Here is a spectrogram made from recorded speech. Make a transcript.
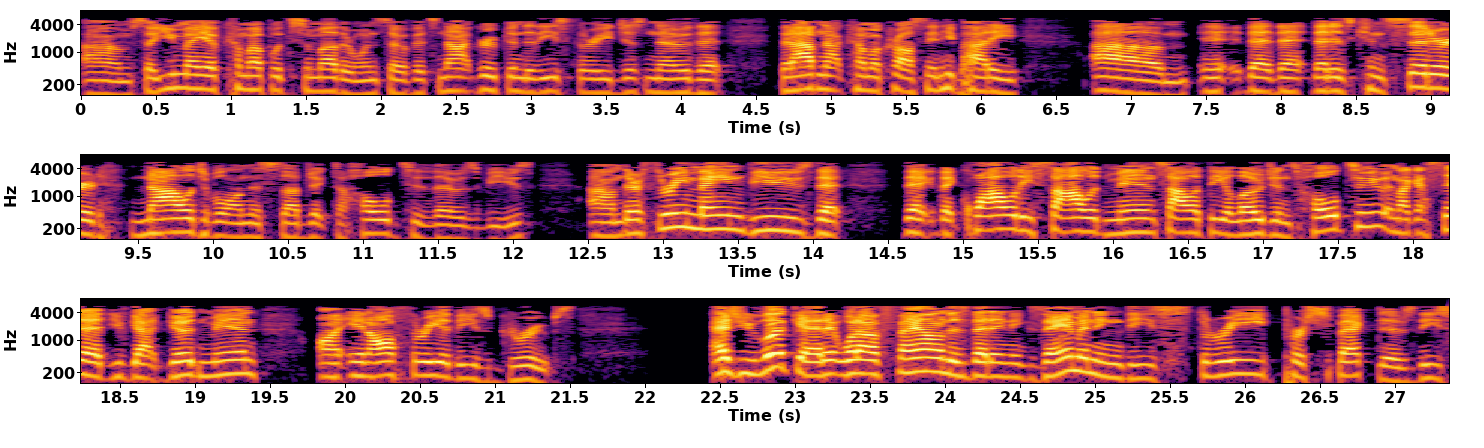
um, so you may have come up with some other ones. So if it's not grouped into these three, just know that that I've not come across anybody um, that that that is considered knowledgeable on this subject to hold to those views. Um, there are three main views that. That, that quality, solid men, solid theologians hold to, and like I said, you've got good men on, in all three of these groups as you look at it, what I've found is that in examining these three perspectives, these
